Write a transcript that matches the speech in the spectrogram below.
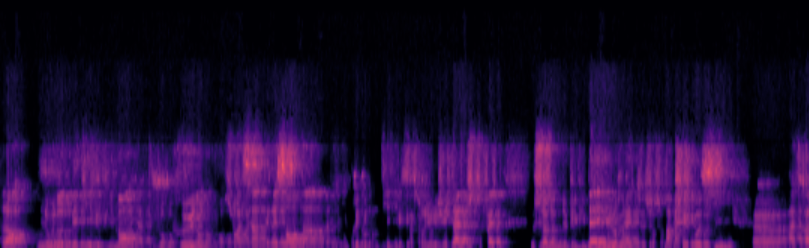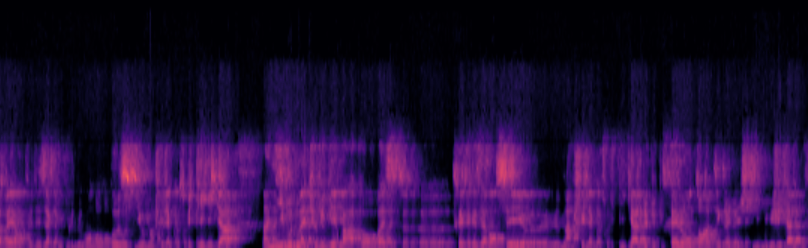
Alors, nous, notre métier, effectivement, a toujours cru dans une proportion assez intéressante, hein, y compris dans le métier de l'extraction du végétal, puisqu'en fait, nous sommes depuis belle lurette sur ce marché aussi, euh, à travers en fait des actifs que nous vendons aussi au marché de la cosmétique. Il y a un niveau de maturité par rapport au reste euh, très très avancé. Euh, le marché de la cosmétique a depuis très longtemps intégré la chimie du végétal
